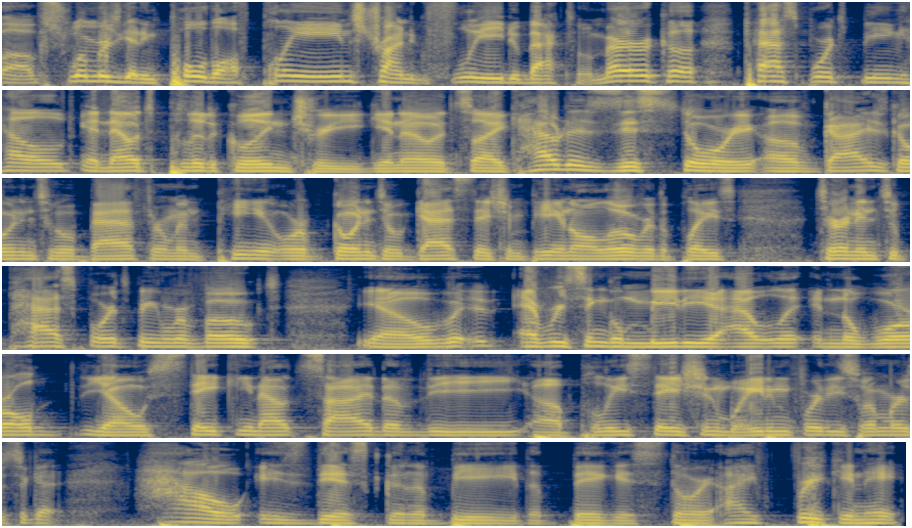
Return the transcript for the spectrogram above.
uh, swimmers getting pulled off planes, trying to flee to back to America, passports being held. And now it's political intrigue. You know, it's like, how does this story of guys going into a bathroom and peeing, or going into a gas station peeing all over the place, turn into passports being revoked? You know, every single media outlet in the world, you know, staking outside of the uh, police station, waiting for these swimmers to get how is this gonna be the biggest story? I freaking hate.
